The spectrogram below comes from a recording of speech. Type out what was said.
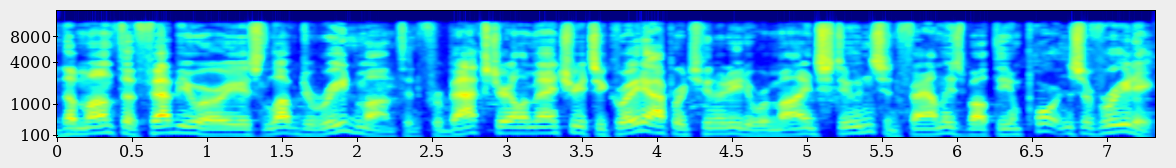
The month of February is Love to Read Month, and for Baxter Elementary, it's a great opportunity to remind students and families about the importance of reading.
